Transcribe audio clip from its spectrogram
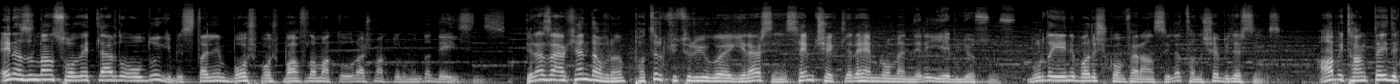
En azından Sovyetlerde olduğu gibi Stalin boş boş baflamakla uğraşmak durumunda değilsiniz. Biraz erken davranıp patır kütür Yugo'ya girerseniz hem Çekleri hem Romenleri yiyebiliyorsunuz. Burada yeni barış konferansıyla tanışabilirsiniz. Abi tanktaydık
